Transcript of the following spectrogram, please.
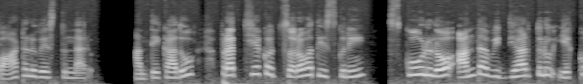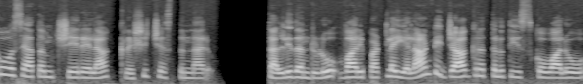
బాటలు వేస్తున్నారు. అంతేకాదు ప్రత్యేక చొరవ తీసుకుని స్కూలులో అంధ విద్యార్థులు ఎక్కువ శాతం చేరేలా కృషి చేస్తున్నారు. తల్లిదండ్రులు వారి పట్ల ఎలాంటి జాగ్రత్తలు తీసుకోవాలో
